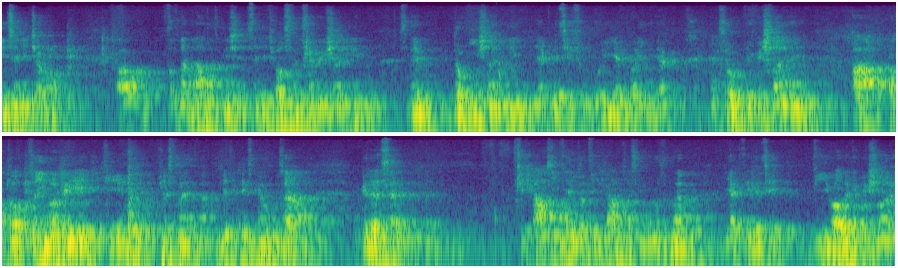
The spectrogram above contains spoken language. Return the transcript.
dotkni se něčeho, to znamená dotkni se něčeho svým přemýšlením, svým domýšlením, jak věci fungují, jak mají, jak, jak jsou vymyšleny. A o to zajímavé tím, že jsme na půdě Technického muzea, kde se přicházíte, dotýkáte svým rozumem, jak ty věci bývaly vymyšleny.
